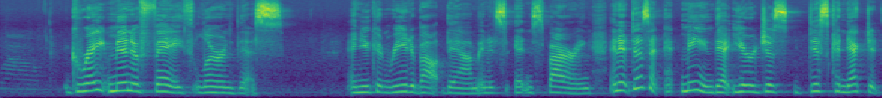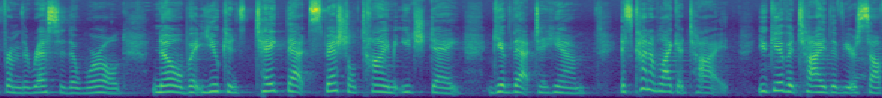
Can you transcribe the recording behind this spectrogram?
Wow. Great men of faith learned this. And you can read about them and it's inspiring. And it doesn't mean that you're just disconnected from the rest of the world. No, but you can take that special time each day, give that to Him. It's kind of like a tithe. You give a tithe of yourself.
